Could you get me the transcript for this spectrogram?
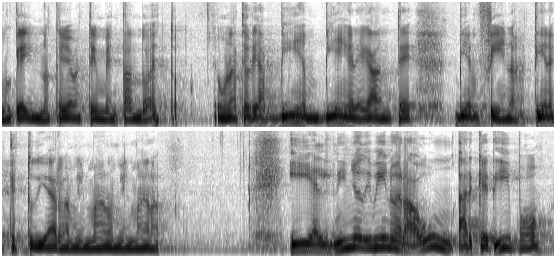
¿Ok? No es que yo me esté inventando esto. Es una teoría bien, bien elegante, bien fina. Tienes que estudiarla, mi hermano, mi hermana. Y el niño divino era un arquetipo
